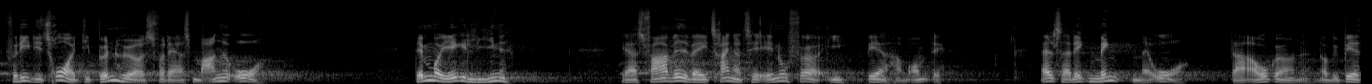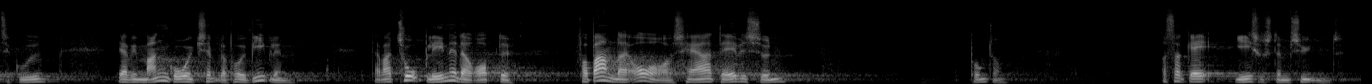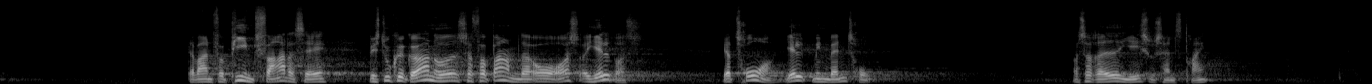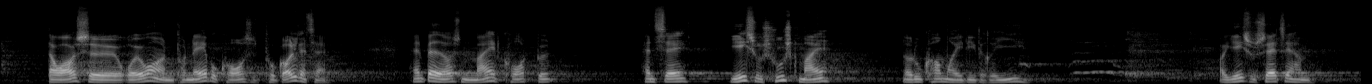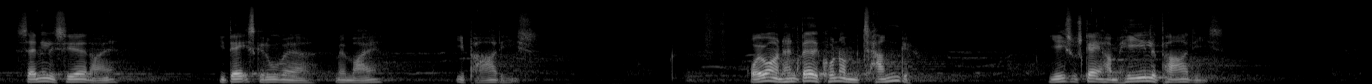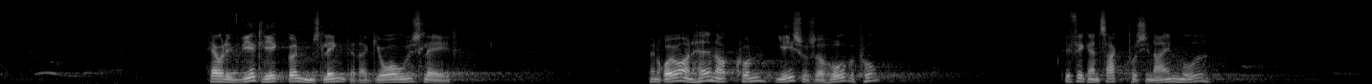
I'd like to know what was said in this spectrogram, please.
fordi de tror, at de bønhøres for deres mange ord. Dem må I ikke ligne. Jeres far ved, hvad I trænger til endnu før I beder ham om det. Altså er det ikke mængden af ord, der er afgørende, når vi beder til Gud. Det har vi mange gode eksempler på i Bibelen. Der var to blinde, der råbte, Forbarm dig over os, Herre Davids søn. Punktum. Og så gav Jesus dem synet. Der var en forpint far, der sagde, hvis du kan gøre noget, så forbarm dig over os og hjælp os. Jeg tror, hjælp min vantro. Og så redde Jesus hans dreng. Der var også øh, røveren på nabokorset på Golgata. Han bad også en meget kort bøn. Han sagde, Jesus, husk mig, når du kommer i dit rige. Og Jesus sagde til ham, sandelig siger jeg dig, i dag skal du være med mig i paradis. Røveren han bad kun om en tanke. Jesus gav ham hele paradis. Her var det virkelig ikke bøndens længde, der gjorde udslaget. Men røveren havde nok kun Jesus at håbe på. Det fik han sagt på sin egen måde.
